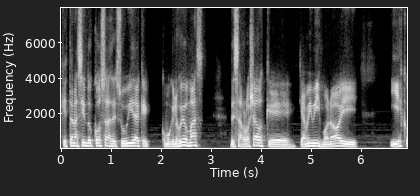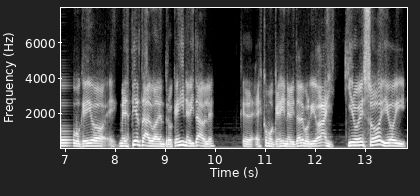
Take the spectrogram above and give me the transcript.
que, están haciendo cosas de su vida que como que los veo más desarrollados que, que a mí mismo, ¿no? Y, y, es como que digo, eh, me despierta algo adentro, que es inevitable, que es como que es inevitable porque digo, ay, quiero eso, y,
